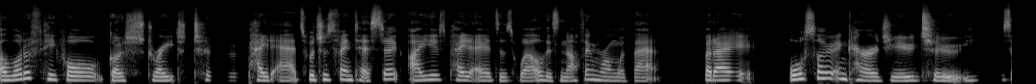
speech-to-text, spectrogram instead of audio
a lot of people go straight to paid ads, which is fantastic. I use paid ads as well. There's nothing wrong with that. But I also encourage you to use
